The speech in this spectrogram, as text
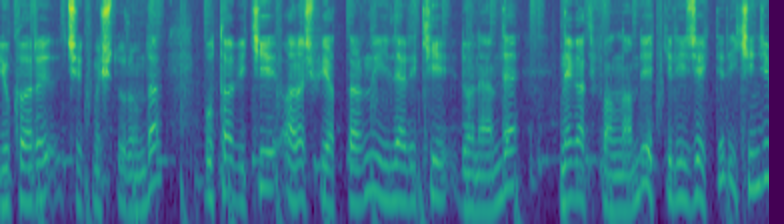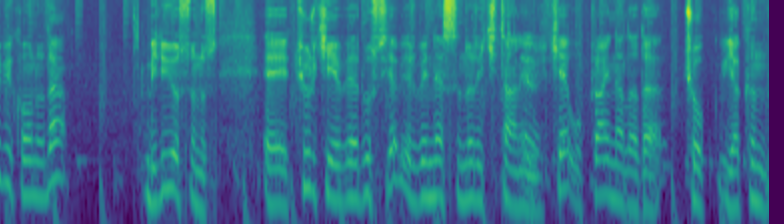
yukarı çıkmış durumda. Bu tabii ki araç fiyatlarını ileriki dönemde negatif anlamda etkileyecektir. İkinci bir konuda Biliyorsunuz e, Türkiye ve Rusya birbirine sınır iki tane Evet. ülke. Ukrayna'la da çok yakın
